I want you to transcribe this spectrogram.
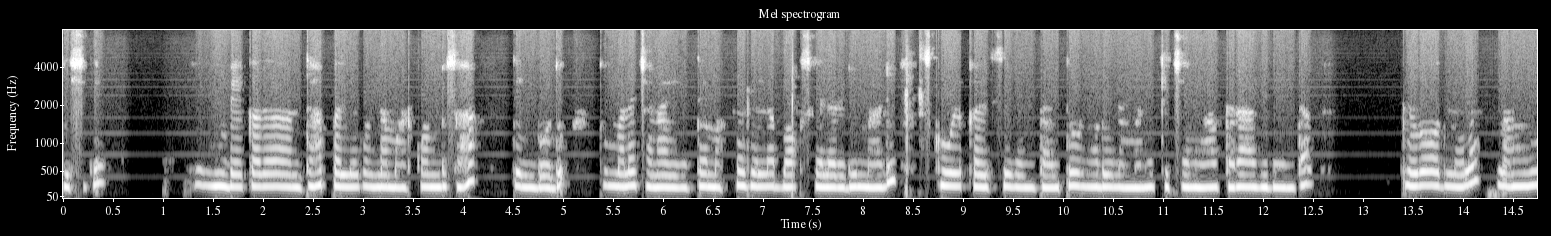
ಡಿಶ್ಗೆ ಬೇಕಾದಂತಹ ಪಲ್ಯಗಳನ್ನ ಮಾಡಿಕೊಂಡು ಸಹ ತಿನ್ಬೋದು. ತುಂಬಾನೇ ಚೆನ್ನಾಗಿರುತ್ತೆ. ಮಕ್ಕಳಿಗೆಲ್ಲ ಬಾಕ್ಸ್ಗೆಲ್ಲ ರೆಡಿ ಮಾಡಿ ಸ್ಕೂಲ್ ಕಳಿಸಿದಂತಾಯ್ತು ನೋಡಿ ನಮ್ಮ ಮನೆ ಕಿಚನ್ ಯಾವ ಥರ ಆಗಿದೆ ಅಂತ. ಹೋದ್ಮೇಲೆ ನಮ್ಮ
